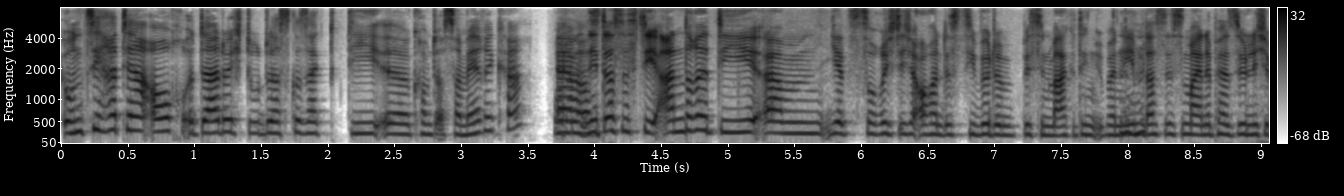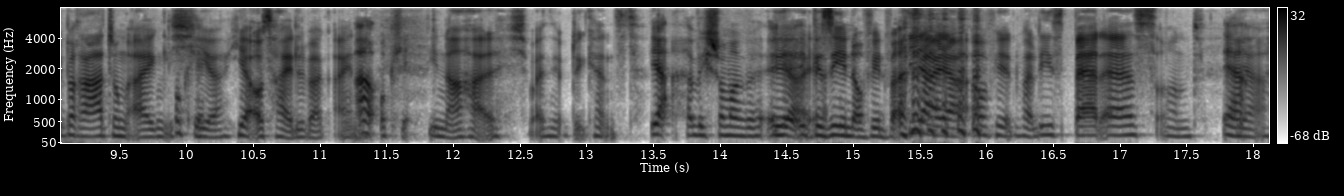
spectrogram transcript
Und sie hat ja auch dadurch, du, du hast gesagt, die äh, kommt aus Amerika? Ähm, nee, das ist die andere, die ähm, jetzt so richtig auch an das, die würde ein bisschen Marketing übernehmen. Mhm. Das ist meine persönliche Beratung eigentlich okay. hier, hier aus Heidelberg eine. Ah, okay. Die Nahal. Ich weiß nicht, ob du die kennst. Ja, habe ich schon mal ge äh, ja, gesehen, ja. auf jeden Fall. Ja, ja, auf jeden Fall. Die ist badass und ja. ja.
